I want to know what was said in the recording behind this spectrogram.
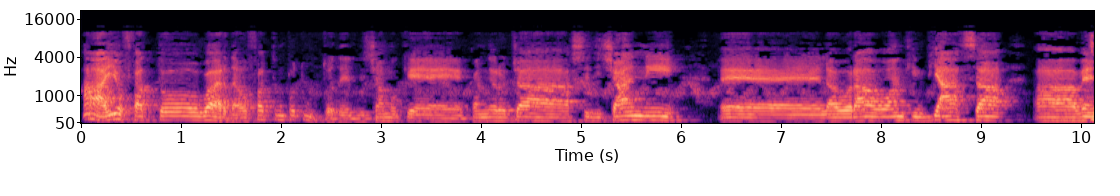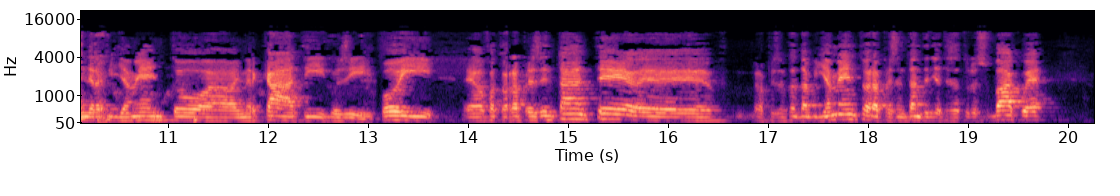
Ah, io ho fatto, guarda, ho fatto un po' tutto, diciamo che quando ero già a 16 anni eh, lavoravo anche in piazza a vendere okay. abbigliamento ai mercati, così. Poi eh, ho fatto il rappresentante, eh, rappresentante abbigliamento, rappresentante di attrezzature subacquee.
